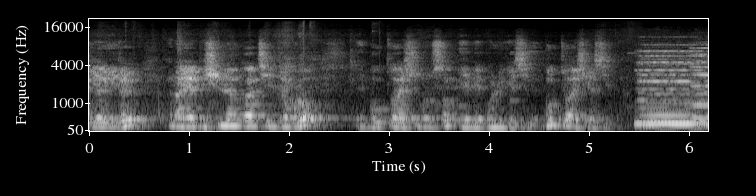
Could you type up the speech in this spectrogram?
자기 할 일을 하나님 앞에 신령과 진정으로 묵도하시면서 예배 올리겠습니다. 묵도하시겠습니다.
